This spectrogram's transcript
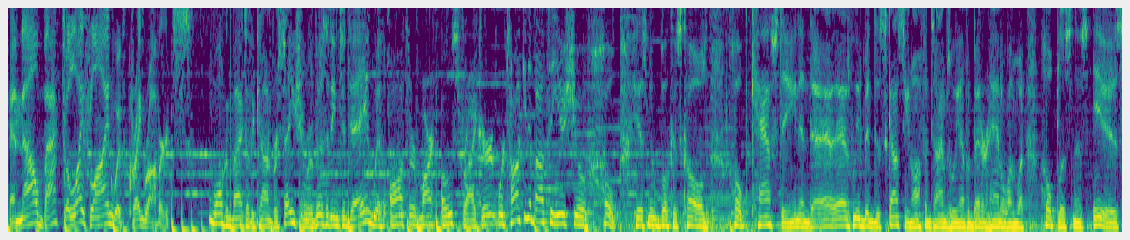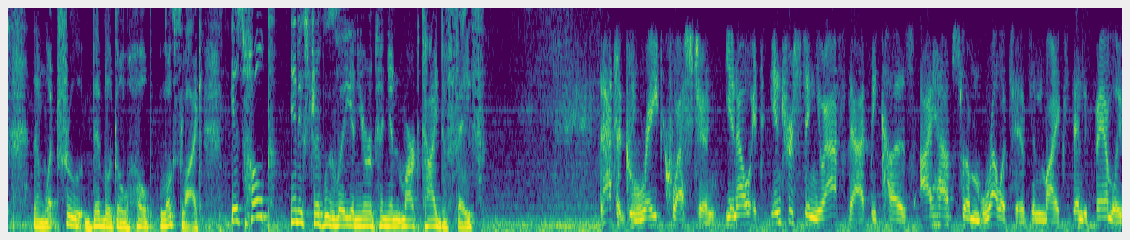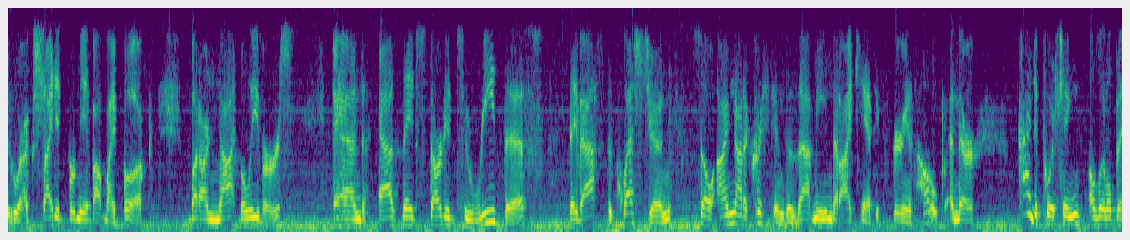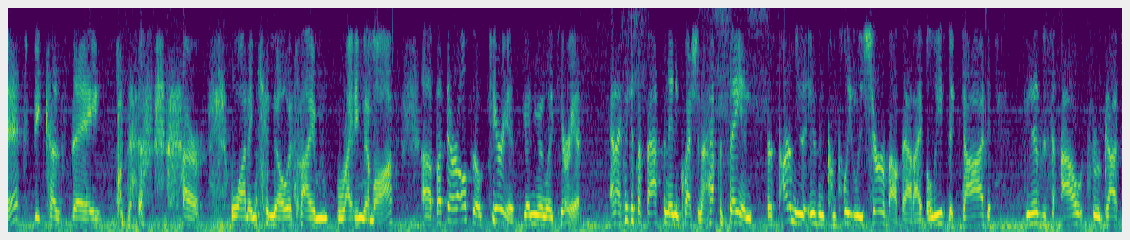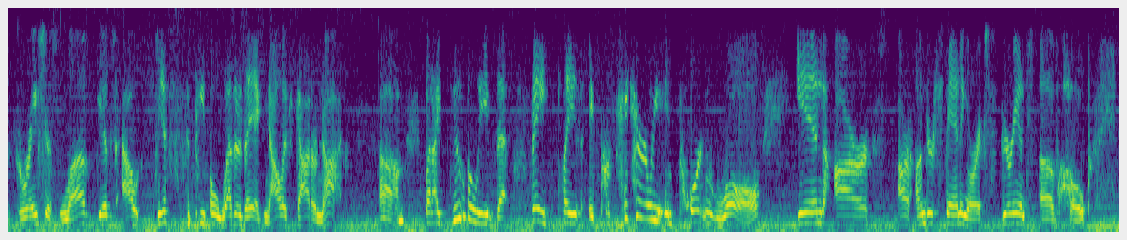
And now back to Lifeline with Craig Roberts. Welcome back to the conversation. We're visiting today with author Mark Oestreicher. We're talking about the issue of hope. His new book is called Hope Casting. And uh, as we've been discussing, oftentimes we have a better handle on what hopelessness is than what true biblical hope looks like. Is hope inextricably, in your opinion, Mark, tied to faith? That's a great question. You know, it's interesting you ask that because I have some relatives in my extended family who are excited for me about my book, but are not believers. And as they've started to read this, they've asked the question, so I'm not a Christian. Does that mean that I can't experience hope? And they're kind of pushing a little bit because they are wanting to know if I'm writing them off. Uh, but they're also curious, genuinely curious. And I think it's a fascinating question. I have to say, and there's part of me that isn't completely sure about that. I believe that God gives out through God's gracious love, gives out gifts to people whether they acknowledge God or not. Um, but I do believe that faith plays a particularly important role in our our understanding or experience of hope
